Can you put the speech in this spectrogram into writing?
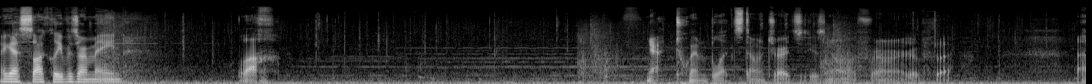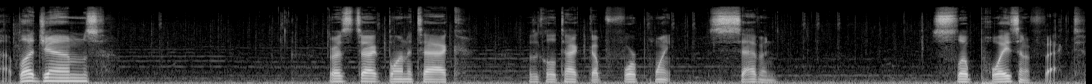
I guess saw cleaver's our main. Blah. Yeah, twin bloodstone shards using all for uh, uh, blood gems. Thrust attack, blunt attack, physical attack up 4.7. Slow poison effect.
